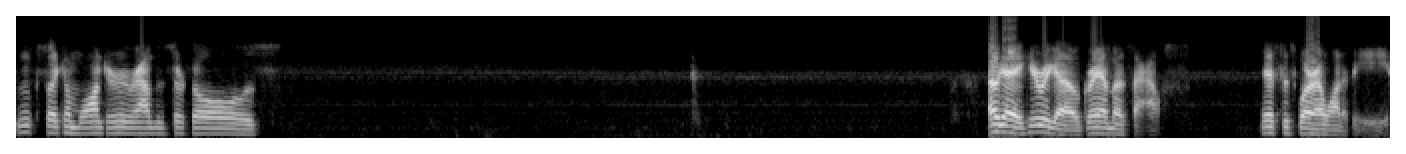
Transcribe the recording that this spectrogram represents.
Looks like I'm wandering around in circles. Okay, here we go. Grandma's house. This is where I want to be.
